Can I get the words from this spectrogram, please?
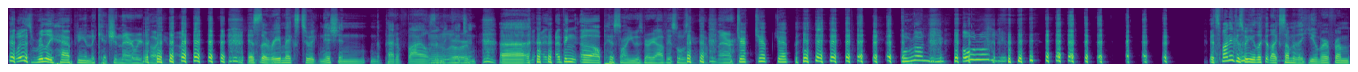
What is really happening in the kitchen there? We were talking about. it's the remix to Ignition, the pedophiles in the Mm, or- kitchen. Uh, I, I think uh, I'll piss on you is very obvious what was going to happen there. drip, drip, drip. Hold on you. Hold on you. it's funny because when you look at like some of the humor from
